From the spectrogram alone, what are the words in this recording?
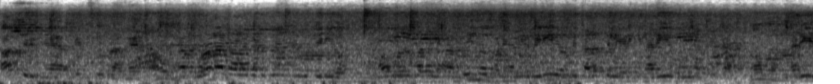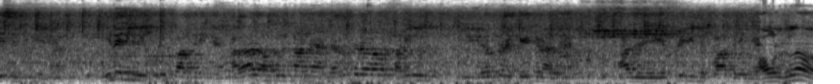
காத்திருங்க அப்படின்னு சொல்றாங்க. கொரோனா காலகட்டத்தில் உங்களுக்கு தெரியும். அவங்க வந்து பார்த்தீங்கன்னா தூய்மை பணியாளர்கள் வெளியே வந்து களத்தில் இறங்கி நிறைய ஆமாம் நிறைய செஞ்சுருக்கீங்க. இதை நீங்கள் எப்படி பார்க்குறீங்க அதாவது அவங்களுக்கான நிரந்தர பணி நிரந்தர கேட்குறாங்க அது எப்படி நீங்கள் பார்க்குறீங்க அவங்களுக்கெல்லாம்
